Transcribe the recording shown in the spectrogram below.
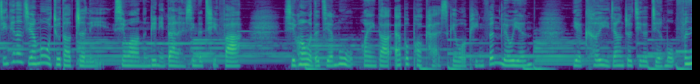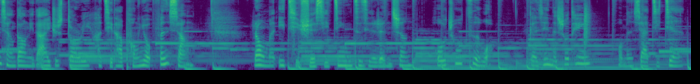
今天的节目就到这里，希望能给你带来新的启发。喜欢我的节目，欢迎到 Apple Podcast 给我评分留言，也可以将这期的节目分享到你的 IG Story 和其他朋友分享。让我们一起学习经营自己的人生，活出自我。感谢你的收听，我们下期见。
